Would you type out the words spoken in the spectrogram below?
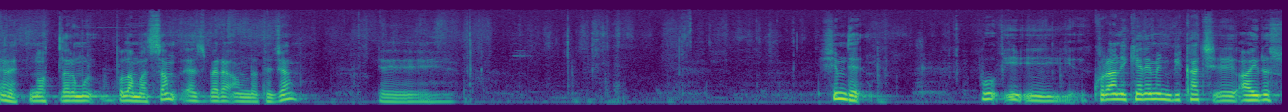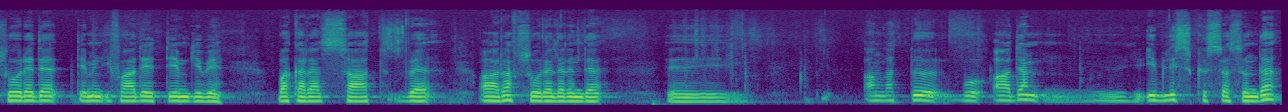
Evet, notlarımı bulamazsam ezbere anlatacağım. Ee, şimdi bu Kur'an-ı Kerim'in birkaç e, ayrı surede demin ifade ettiğim gibi Bakara, Saat ve Araf surelerinde e, anlattığı bu Adem e, iblis kıssasında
